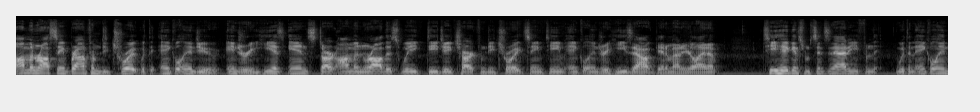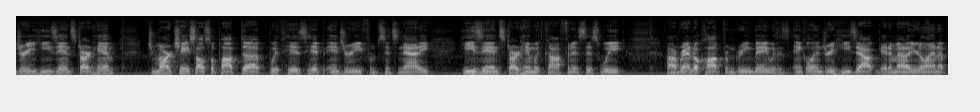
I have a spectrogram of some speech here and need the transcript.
Amon-Ra St. Brown from Detroit with the ankle injury. He is in. Start Amon-Ra this week. DJ Chark from Detroit, same team, ankle injury. He's out. Get him out of your lineup. Tee Higgins from Cincinnati from the, with an ankle injury. He's in. Start him. Ja'Marr Chase also popped up with his hip injury from Cincinnati. He's in. Start him with confidence this week. Uh, Randall Cobb from Green Bay with his ankle injury. He's out. Get him out of your lineup.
